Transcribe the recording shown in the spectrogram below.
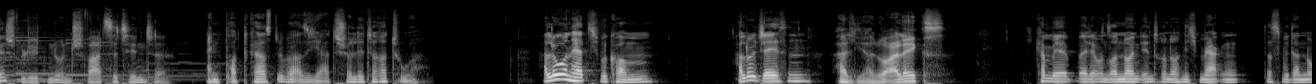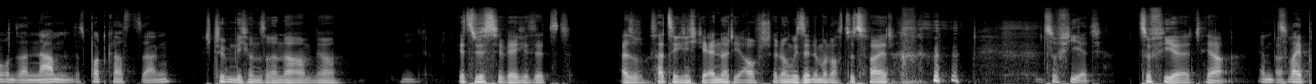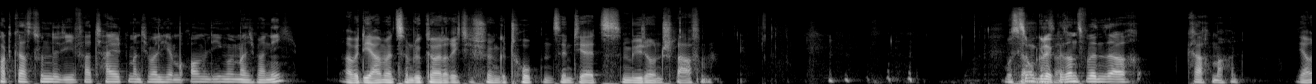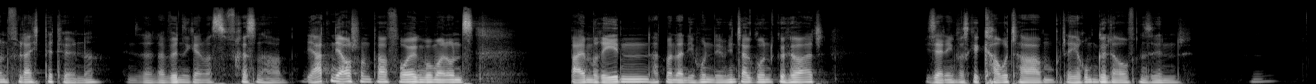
Kirschblüten und schwarze Tinte. Ein Podcast über asiatische Literatur. Hallo und herzlich willkommen. Hallo Jason. Halli, hallo Alex. Ich kann mir bei unserem neuen Intro noch nicht merken, dass wir dann noch unseren Namen des Podcasts sagen. Stimmt, nicht unsere Namen, ja. Jetzt wisst ihr, wer hier sitzt. Also, es hat sich nicht geändert, die Aufstellung. Wir sind immer noch zu zweit. Zu viert. zu viert, ja. Wir haben zwei Podcast-Hunde, die verteilt manchmal hier im Raum liegen und manchmal nicht. Aber die haben jetzt zum Glück gerade richtig schön getobt und sind jetzt müde und schlafen. Muss ja Zum mal Glück, sein. sonst würden sie auch Krach machen. Ja, und vielleicht betteln, ne? Sie, da würden sie gerne was zu fressen haben. Wir hatten ja auch schon ein paar Folgen, wo man uns beim Reden, hat man dann die Hunde im Hintergrund gehört, wie sie dann irgendwas gekaut haben oder hier rumgelaufen sind.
